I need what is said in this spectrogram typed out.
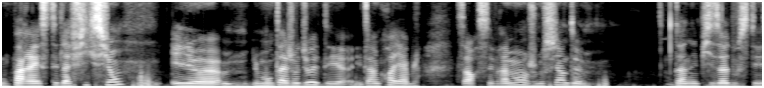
où pareil, c'était de la fiction et euh, le montage audio était, incroyable. Alors, c'est vraiment. Je me souviens d'un épisode où c'était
